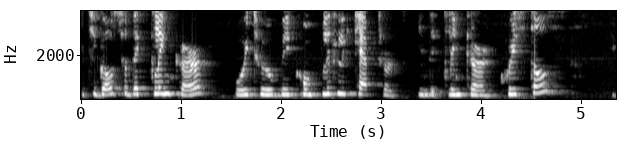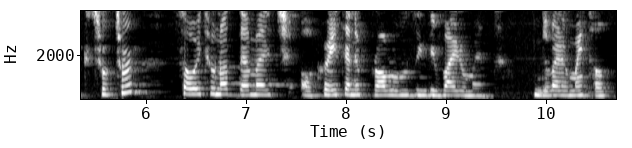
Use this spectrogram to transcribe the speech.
it goes to the clinker, which will be completely captured in the clinker crystals structure, so it will not damage or create any problems in the environment, in the environmental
